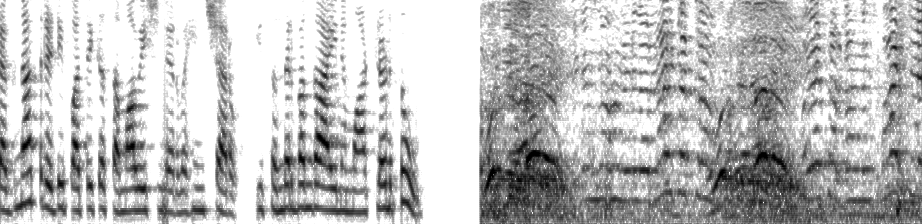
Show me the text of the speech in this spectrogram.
రఘునాథ్ రెడ్డి పత్రిక సమావేశం నిర్వహించారు. ఈ సందర్భంగా ఆయన మాట్లాడుతూ వైఎస్ఆర్ కాంగ్రెస్ పార్టీ!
